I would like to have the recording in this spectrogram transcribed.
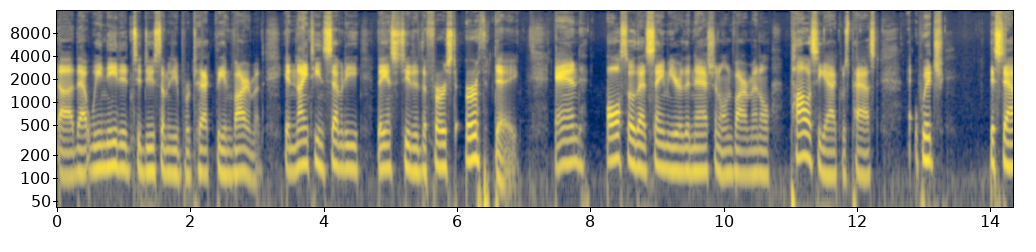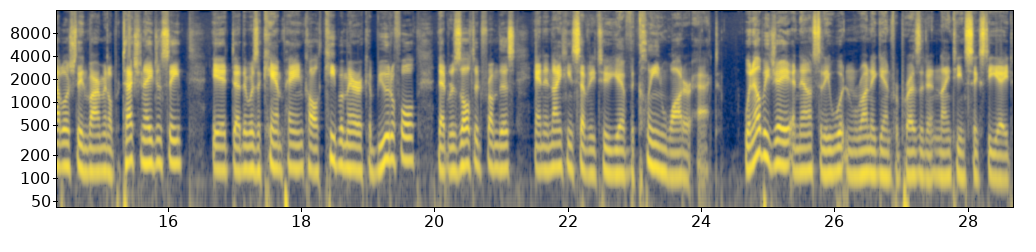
uh, that we needed to do something to protect the environment. In 1970, they instituted the first Earth Day. And also that same year, the National Environmental Policy Act was passed, which established the Environmental Protection Agency. It, uh, there was a campaign called Keep America Beautiful that resulted from this. And in 1972, you have the Clean Water Act. When LBJ announced that he wouldn't run again for president in 1968,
